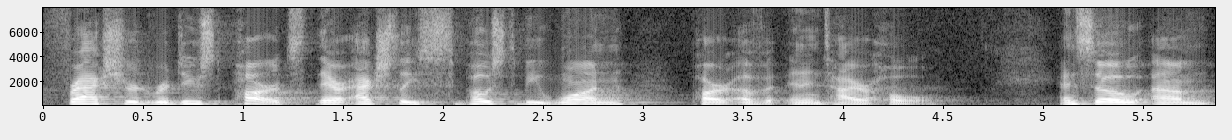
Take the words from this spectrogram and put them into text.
fractured, reduced parts. They're actually supposed to be one part of an entire whole. And so, um,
